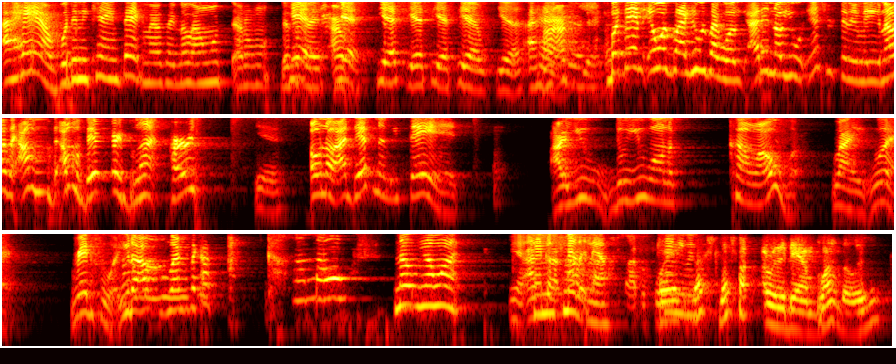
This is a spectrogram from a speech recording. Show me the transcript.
I have, but then he came back and I was like, no, I don't want, I don't want. That's yes, okay. yes, yes, yes, yes, yeah, yeah, I have. But then it was like he was like, well, I didn't know you were interested in me, and I was like, I'm, I'm a very, very blunt person. Yeah. Oh no, I definitely said, are you? Do you want to come over? Like what? Ready for it? You know? Like, like oh, come on. No, you don't want it. Yeah, can't even smell it now. Before. Well, even... that's, that's not really damn blunt though, is it?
